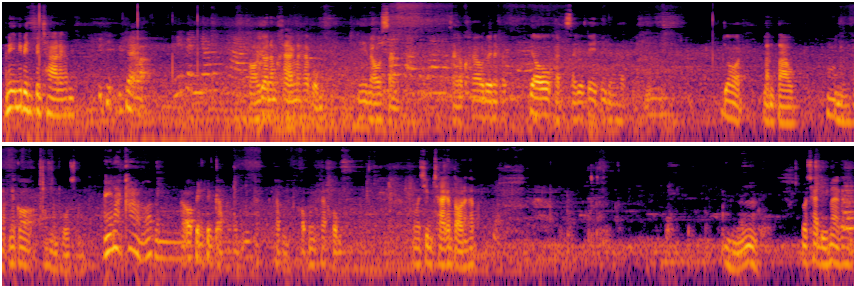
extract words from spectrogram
อันนี้อันนี่เป็นเป็นชาอะไรครับไม่ใช่ว่ะนี่เป็นยอดมะพร้าวอ๋อยอดน้ำค้างนะครับผม นี่เราสั่ง สั่งกับข้าวด้วยนะครับที่เอาผัดไซโยเต้ที่หนึงครับ ยอดลันเตาที่หนึงครับ แล้วก็เอามันโถสองอันนี้ราดข้าวหรือว่าเป็นเอาเป็นเป็นกับครับผมครับผมขอบคุณครับผม มาชิมชากันต่อนะครับอืมรสชาติดีมากครับ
